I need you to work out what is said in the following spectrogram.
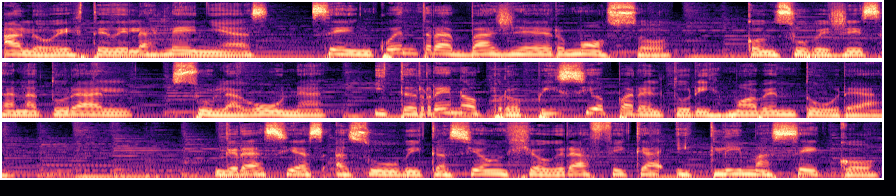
Al oeste de las Leñas se encuentra Valle Hermoso, con su belleza natural, su laguna y terreno propicio para el turismo aventura. Gracias a su ubicación geográfica y clima seco,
